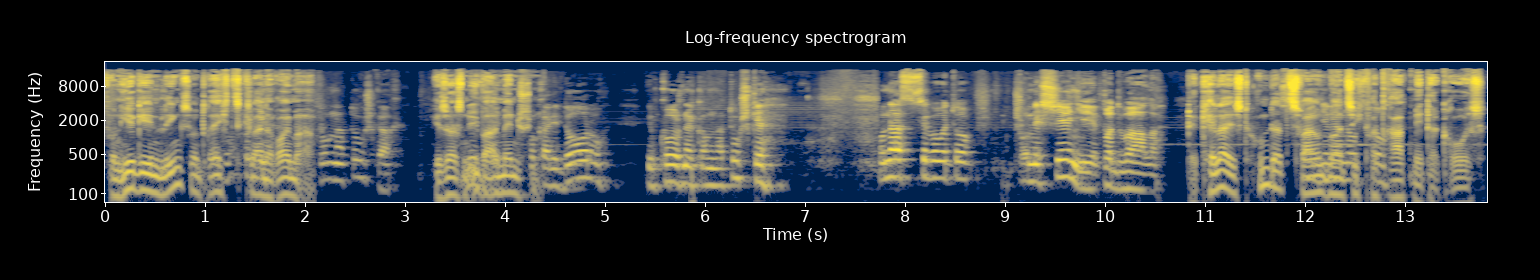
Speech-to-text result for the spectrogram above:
Von hier gehen links und rechts kleine Räume ab. Hier saßen überall Menschen. Der Keller ist 192 Quadratmeter groß.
